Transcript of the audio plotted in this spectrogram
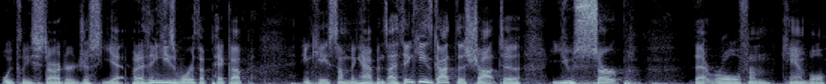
weekly starter just yet. But I think he's worth a pickup in case something happens. I think he's got the shot to usurp that role from Campbell.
